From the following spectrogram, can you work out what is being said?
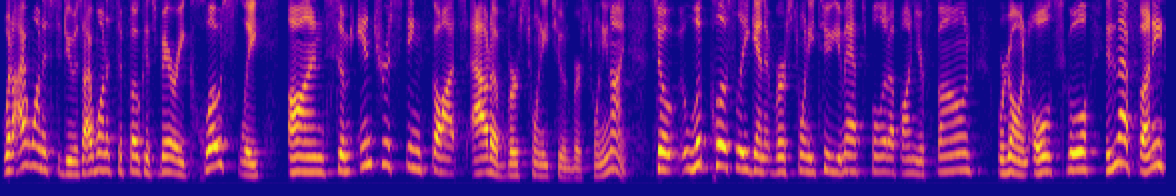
what I want us to do is I want us to focus very closely on some interesting thoughts out of verse 22 and verse 29. So look closely again at verse 22. You may have to pull it up on your phone. We're going old school. Isn't that funny?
